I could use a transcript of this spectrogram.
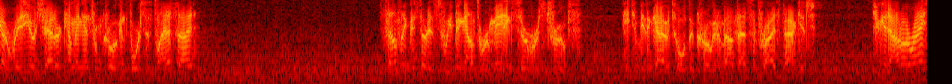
got radio chatter coming in from Krogan forces planetside. Sounds like they started sweeping out the remaining Cerberus troops. Hate to be the guy who told the Krogan about that surprise package. You get out alright?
